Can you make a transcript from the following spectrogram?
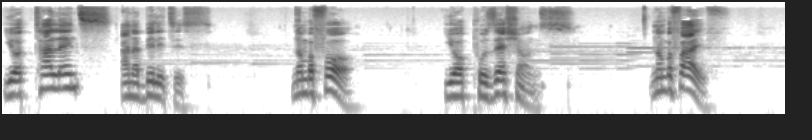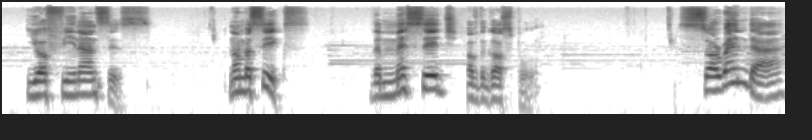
your talents and abilities. Number four, your possessions. Number five, your finances. Number six, the message of the gospel. Surrender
